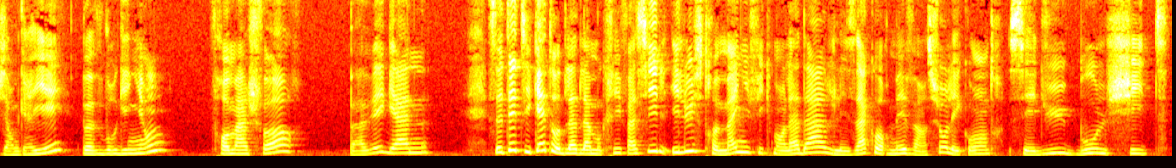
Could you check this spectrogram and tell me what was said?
Viande grillée, bœuf bourguignon, fromage fort, pas vegan. Cette étiquette, au-delà de la moquerie facile, illustre magnifiquement l'adage les accords vins sur les contres, c'est du bullshit.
